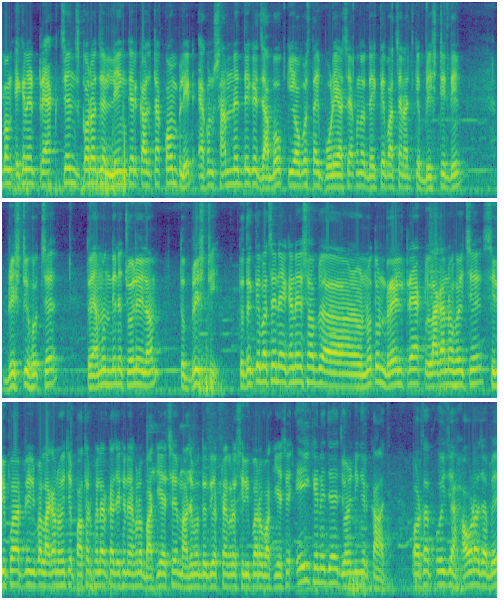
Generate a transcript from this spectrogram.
এবং এখানে ট্র্যাক চেঞ্জ করার যে লিঙ্কের কাজটা কমপ্লিট এখন সামনের দিকে যাব, কি অবস্থায় পড়ে আছে এখন তো দেখতে পাচ্ছেন আজকে বৃষ্টির দিন। বৃষ্টি হচ্ছে, তো এমন দিনে চলে এলাম, তো বৃষ্টি। তো দেখতে পাচ্ছেন এখানে সব নতুন রেল ট্র্যাক লাগানো হয়েছে স্লিপার টিলিপার লাগানো হয়েছে, পাথর ফেলার কাজ এখানে এখনও বাকি আছে, মাঝে মধ্যে দু একটা করে স্লিপারও বাকি আছে। এইখানে যে জয়েনিংয়ের কাজ, অর্থাৎ ওই যে হাওড়া যাবে,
